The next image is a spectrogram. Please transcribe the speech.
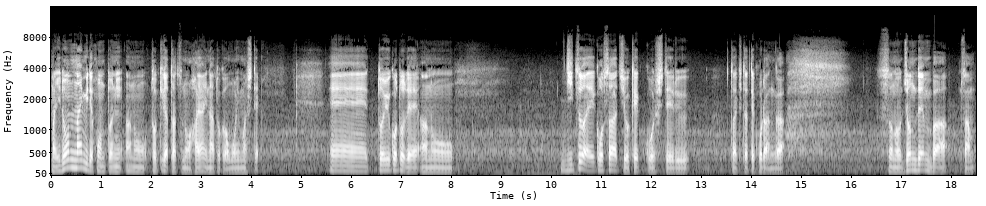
まあ、いろんな意味で本当に、あの、時が経つのは早いなとか思いまして、えー、ということで、あの、実はエゴサーチを結構している炊きたてコランが、そのジョン・デンバーさん、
